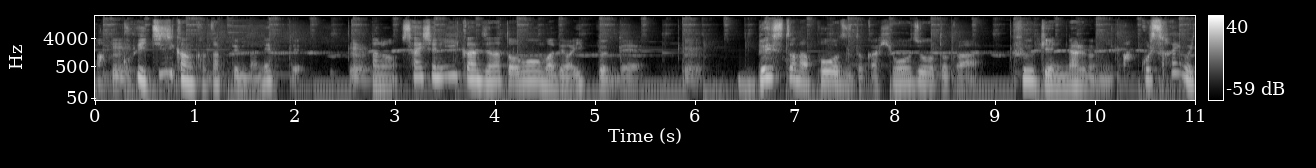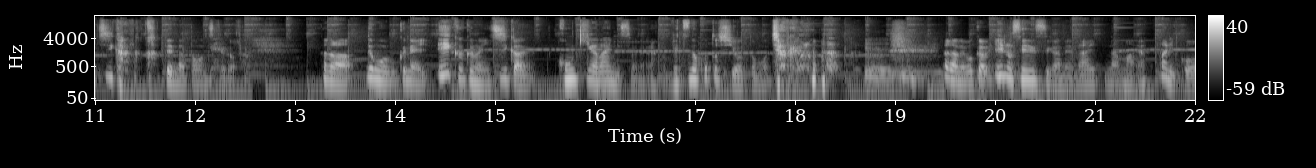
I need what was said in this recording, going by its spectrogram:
あこうん。れ1時間かかってんだねって。うん。あの最初にいい感じだなと思うまでは1分でうん。ベストなポーズとか表情とか風景になるのにあこれ最後1時間かかってんだと思うんですけどだからでも僕ね絵描くのに1時間根気がないんですよね。なんか別のことしようと思っちゃうから。だからね僕は絵のセンスがねないな、まあ、やっぱりこ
